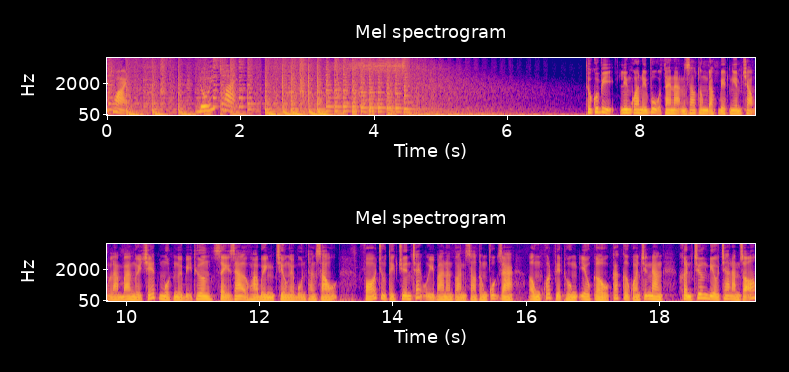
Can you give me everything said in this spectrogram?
thoại. Đối thoại. Thưa quý vị, liên quan đến vụ tai nạn giao thông đặc biệt nghiêm trọng làm 3 người chết, một người bị thương xảy ra ở Hòa Bình chiều ngày 4 tháng 6, Phó Chủ tịch chuyên trách Ủy ban An toàn giao thông quốc gia, ông Khuất Việt Hùng yêu cầu các cơ quan chức năng khẩn trương điều tra làm rõ,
